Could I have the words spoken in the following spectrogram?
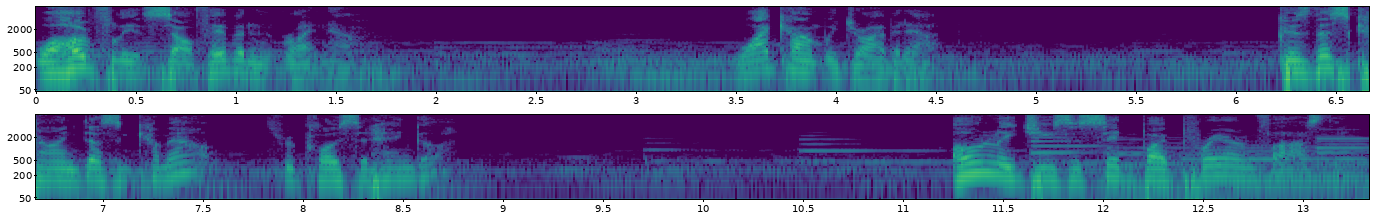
Well, hopefully it's self evident right now. Why can't we drive it out? Because this kind doesn't come out through close at hand God. Only Jesus said by prayer and fasting.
